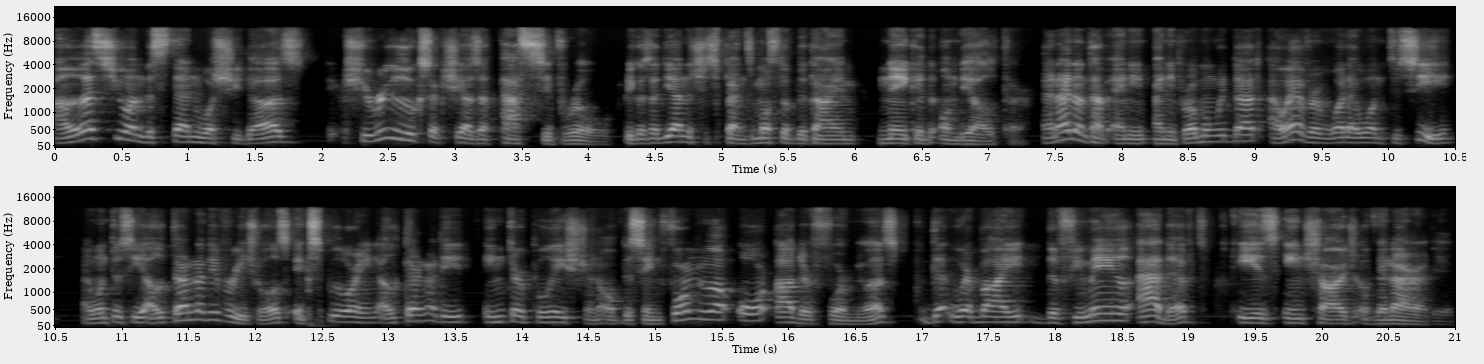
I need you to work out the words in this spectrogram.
unless you understand what she does she really looks like she has a passive role because at the end she spends most of the time naked on the altar and i don't have any any problem with that however what i want to see i want to see alternative rituals exploring alternative interpolation of the same formula or other formulas that whereby the female adept is in charge of the narrative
